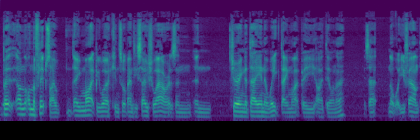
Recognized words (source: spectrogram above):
but on on the flip side, they might be working sort of antisocial hours, and and during the day in a week they might be ideal. No, is that not what you found?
